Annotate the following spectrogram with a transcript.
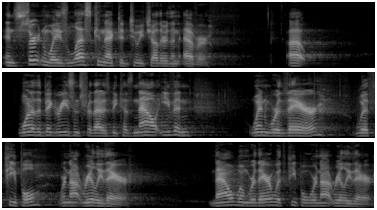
in certain ways, less connected to each other than ever. Uh, one of the big reasons for that is because now, even when we're there with people, we're not really there. Now, when we're there with people, we're not really there.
